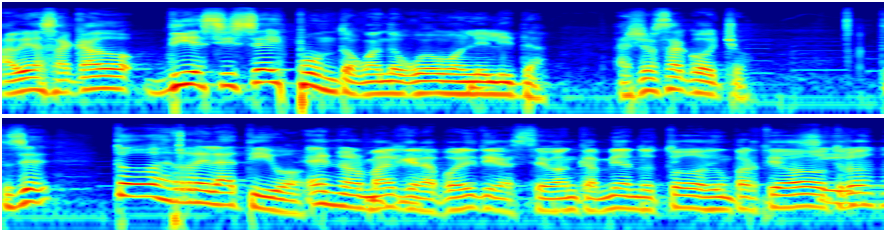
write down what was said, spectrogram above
había sacado 16 puntos cuando jugó con Lilita. Ayer sacó 8. Entonces, todo es relativo. Es normal que la política se van cambiando todos de un partido a Sí. otro,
